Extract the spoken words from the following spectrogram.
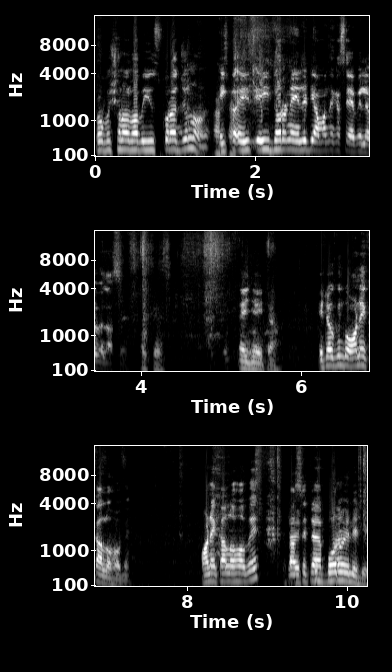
প্রফেশনাল ভাবে ইউজ করার জন্য এই- আচ্ছা। এই- ধরনের এলইডি আমাদের কাছে অ্যাভেলেবেল আছে। ওকে এই যে এটা। এটাও কিন্তু অনেক আলো হবে। অনেক আলো হবে। প্লাস এটা বড় এলইডি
